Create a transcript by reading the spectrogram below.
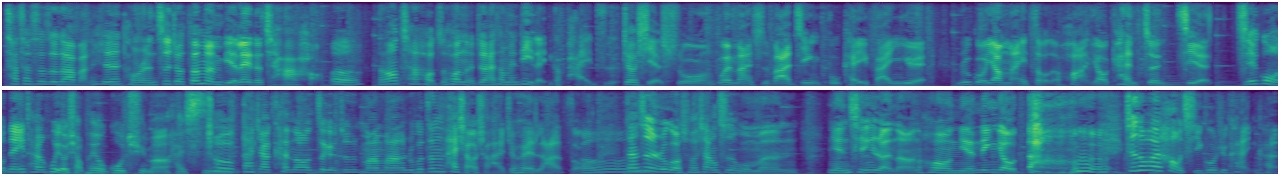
擦擦擦擦擦把那些同人志就分门别类的插好，嗯，然后插好之后呢，就在上面立了一个牌子，就写说未满十八禁不可以翻阅，如果要买走的话要看证件。结果那一摊会有小朋友过去吗？还是就大家看到这个就是妈妈，如果真的太小的小孩就会拉走。哦、但是如果说像是我们年轻人啊，然后年龄有到，其实会好奇过去看一看。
